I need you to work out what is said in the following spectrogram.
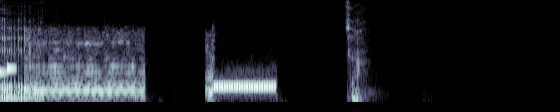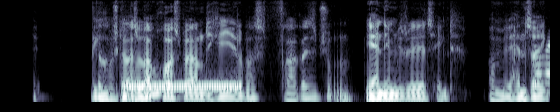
Øh, så. Vi kan måske også bare prøve at spørge, om de kan hjælpe os fra receptionen. Ja, nemlig det, jeg tænkte. Om øh, han så ikke...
